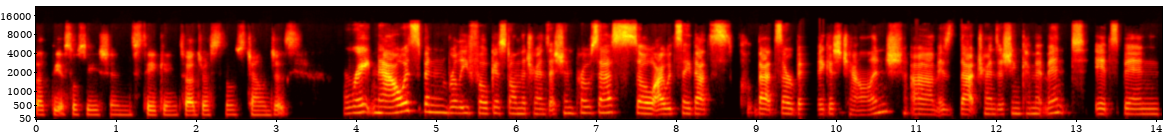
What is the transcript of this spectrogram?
that the association is taking to address those challenges? Right now, it's been really focused on the transition process. So I would say that's that's our biggest challenge um, is that transition commitment. It's been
